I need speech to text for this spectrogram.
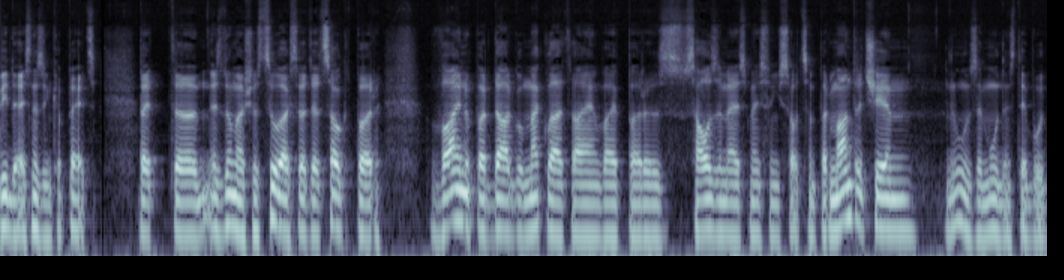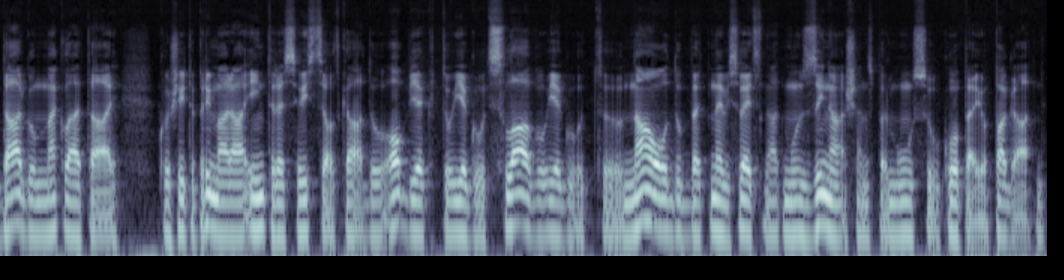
vidē. Es nezinu, kāpēc. Bet uh, es domāju, šos cilvēkus vajadzētu saukt par vai nu par dārgumu meklētājiem, vai par sauszemēs mēs viņus saucam par mantračiem nu, zem ūdens tie būtu dārguma meklētāji, kur šī primārā interese ir izcelt kādu objektu, iegūt slavu, iegūt uh, naudu, bet nevis veicināt mūsu zināšanas par mūsu kopējo pagātni.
